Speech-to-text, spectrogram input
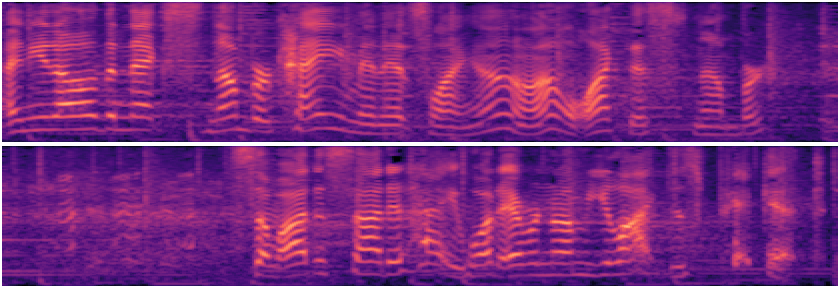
And you know, the next number came and it's like, oh, I don't like this number. So I decided, hey, whatever number you like, just pick it.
